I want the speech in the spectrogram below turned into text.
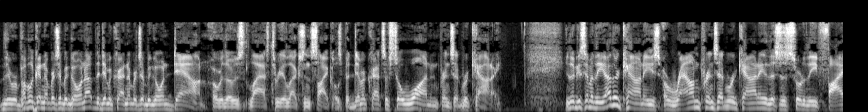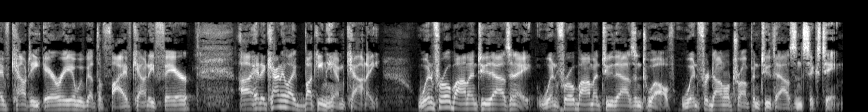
the Republican numbers have been going up. The Democrat numbers have been going down over those last three election cycles. But Democrats have still won in Prince Edward County. You look at some of the other counties around Prince Edward County. This is sort of the five county area. We've got the five county fair. Uh, in a county like Buckingham County, Win for Obama in 2008. Win for Obama in 2012. Win for Donald Trump in 2016.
